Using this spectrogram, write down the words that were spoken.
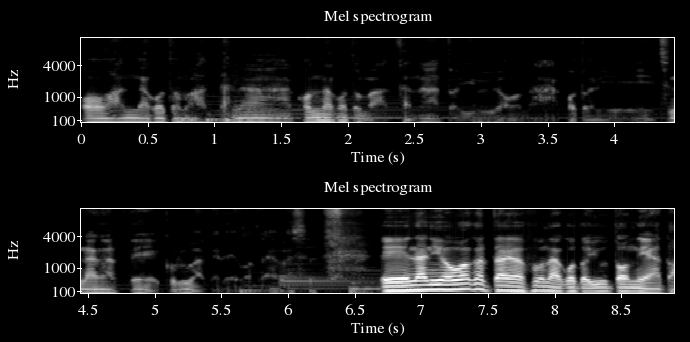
あんなこともあったな、こんなこともあったな、というようなことにつながってくるわけでございます。えー、何を分かったふうなこと言うとんねやと。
